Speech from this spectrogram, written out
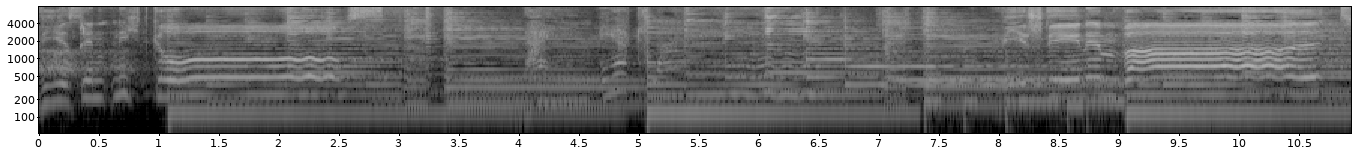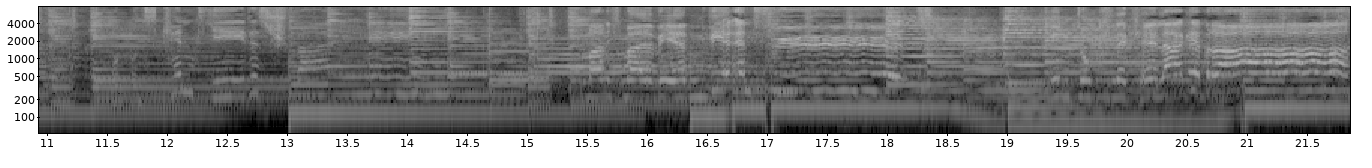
Wir sind nicht groß, stehen im Wald und uns kennt jedes Schwein. Manchmal werden wir entführt, in dunkle Keller gebracht.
